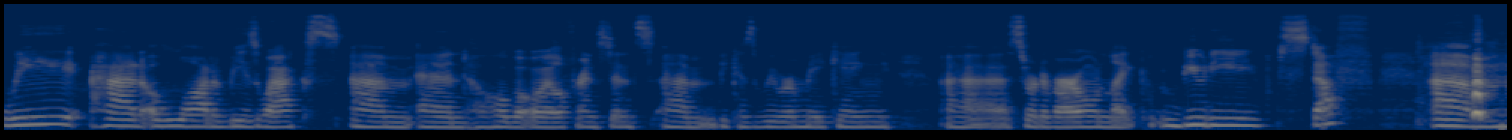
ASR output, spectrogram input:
we had a lot of beeswax um, and jojoba oil, for instance, um, because we were making uh, sort of our own like beauty stuff. Um,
